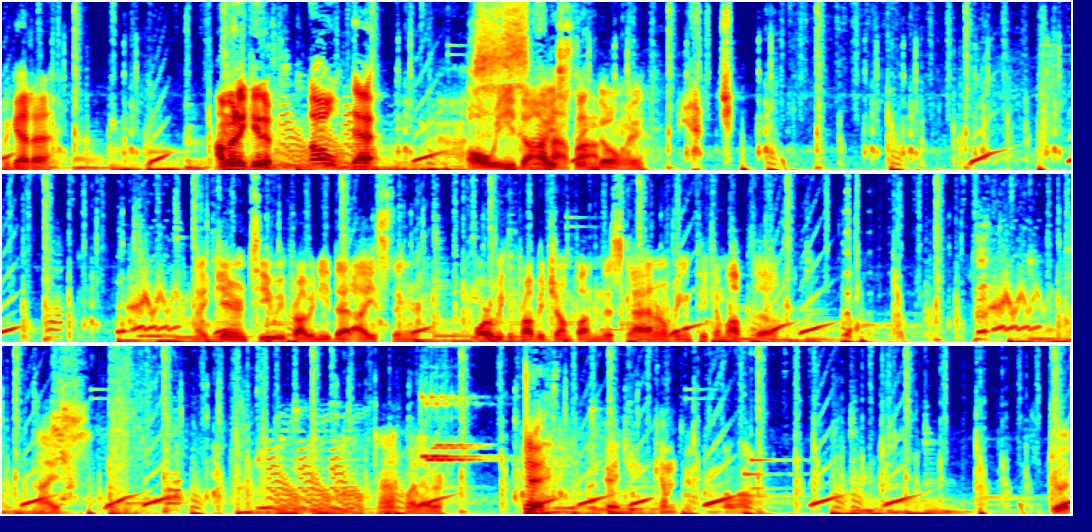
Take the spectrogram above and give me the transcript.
We gotta. I'm gonna get a. Oh, that. Oh, we need the ice thing, don't we? Guarantee we probably need that ice thinger. Or we can probably jump on this guy. I don't know if we can pick him up, though. Nice. Ah, whatever. Yeah. Good, you can come through from below. Good,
